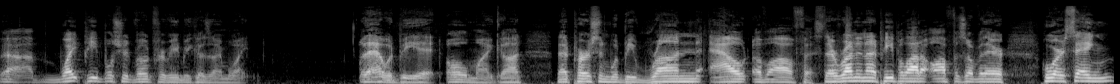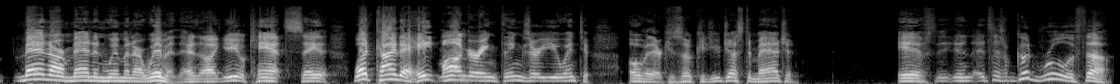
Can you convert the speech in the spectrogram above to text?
uh, white people should vote for me because I'm white, that would be it. Oh my God, that person would be run out of office. They're running out people out of office over there who are saying men are men and women are women. They're like you can't say that. What kind of hate mongering things are you into over there? So could you just imagine if it's a good rule of thumb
